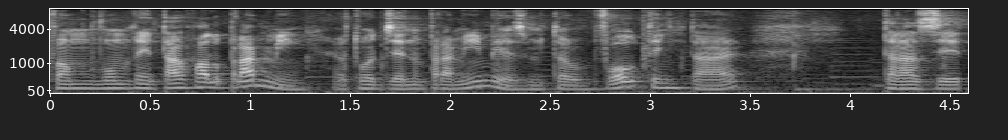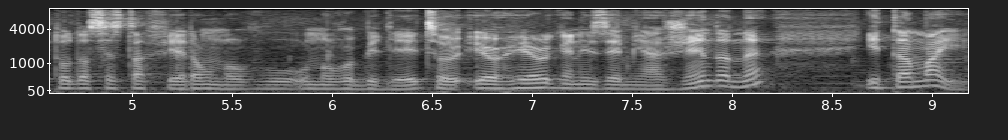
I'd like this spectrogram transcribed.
vamos, vamos tentar, eu falo para mim. Eu tô dizendo para mim mesmo, então eu vou tentar trazer toda sexta-feira um novo, um novo bilhete. Eu, eu, reorganizei minha agenda, né? E tamo aí.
